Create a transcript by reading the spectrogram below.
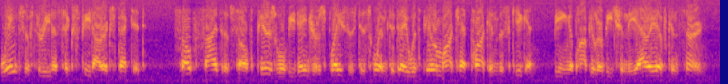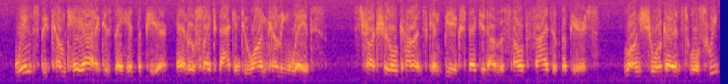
Waves of 3 to 6 feet are expected. South sides of South Piers will be dangerous places to swim today with Pere Marquette Park in Muskegon being a popular beach in the area of concern. Waves become chaotic as they hit the pier and reflect back into oncoming waves. Structural currents can be expected on the south sides of the piers. Longshore currents will sweep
